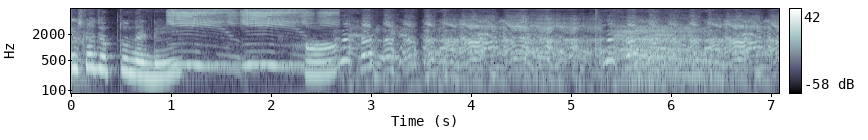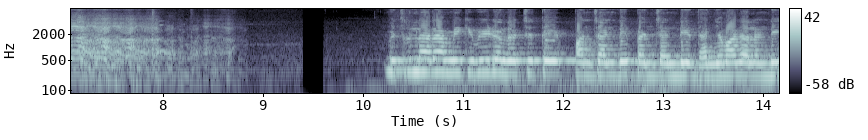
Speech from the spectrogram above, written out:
ఇంగ్లీష్లో చెప్తుందండి. మిత్రులారా మీకు ఈ వీడియో నచ్చితే పంచండి పెంచండి ధన్యవాదాలండి.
